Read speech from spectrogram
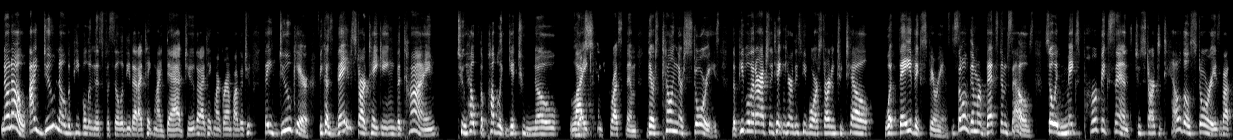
No, no, I do know the people in this facility that I take my dad to, that I take my grandfather to. They do care because they start taking the time to help the public get to know like yes. and trust them. They're telling their stories. The people that are actually taking care of these people are starting to tell what they've experienced. Some of them are vets themselves. So it makes perfect sense to start to tell those stories about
